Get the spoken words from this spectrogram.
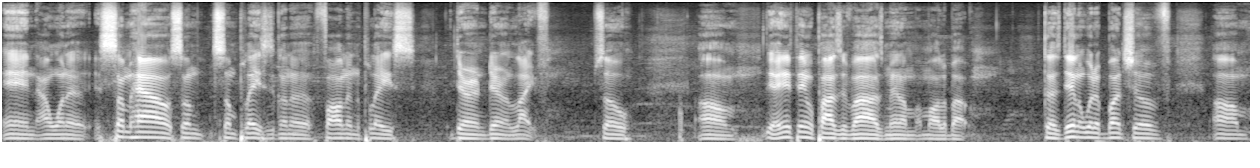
and I want to somehow some some place is gonna fall into place during during life. So, um, yeah, anything with positive vibes, man, I'm, I'm all about. Because dealing with a bunch of um,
